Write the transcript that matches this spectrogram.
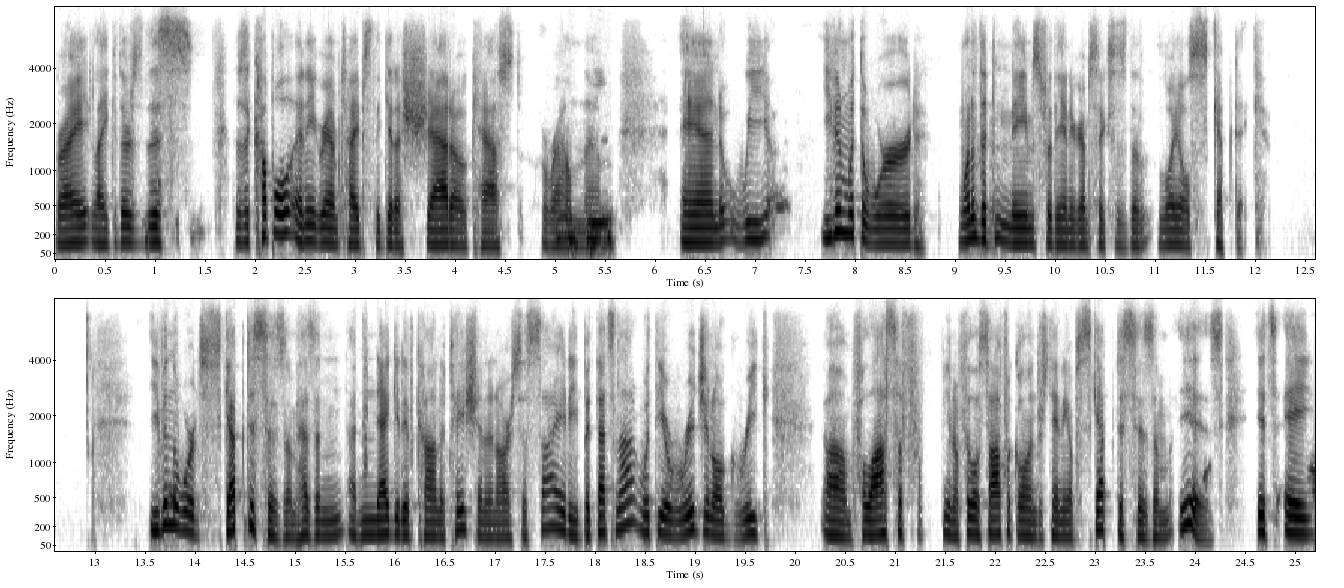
right? Like there's this, there's a couple Enneagram types that get a shadow cast around Mhm, them. And we, even with the word, one of the names for the Enneagram Six is the loyal skeptic. Even the word skepticism has a, a negative connotation in our society, but that's not what the original Greek um, philosoph- you know, philosophical understanding of skepticism is. It's a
